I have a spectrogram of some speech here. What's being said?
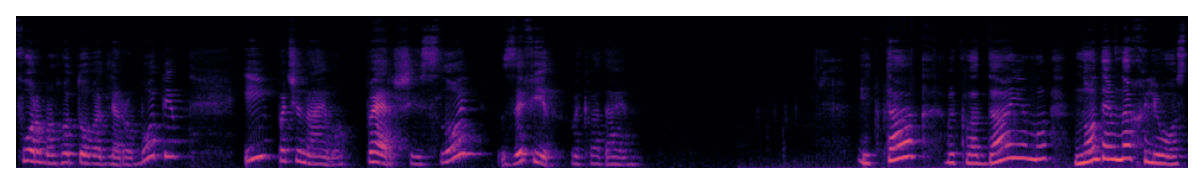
форма готова для роботи. І починаємо. Перший слой зефір викладаємо. І так викладаємо, но не внахльост.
